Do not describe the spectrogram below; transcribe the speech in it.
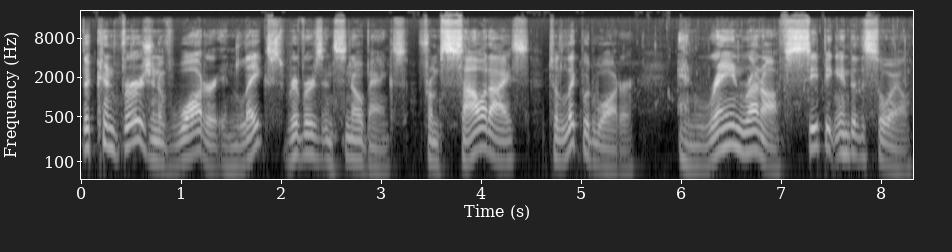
The conversion of water in lakes, rivers, and snowbanks from solid ice to liquid water and rain runoff seeping into the soil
